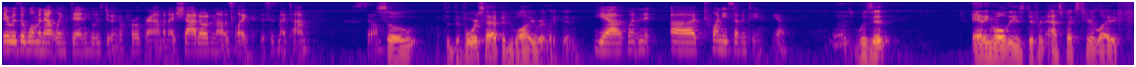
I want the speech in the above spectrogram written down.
There was a woman at LinkedIn who was doing a program, and I shadowed, and I was like, "This is my time." So so the divorce happened while you were at LinkedIn. yeah, when uh, 2017. Yeah. Was it adding all these different aspects to your life?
